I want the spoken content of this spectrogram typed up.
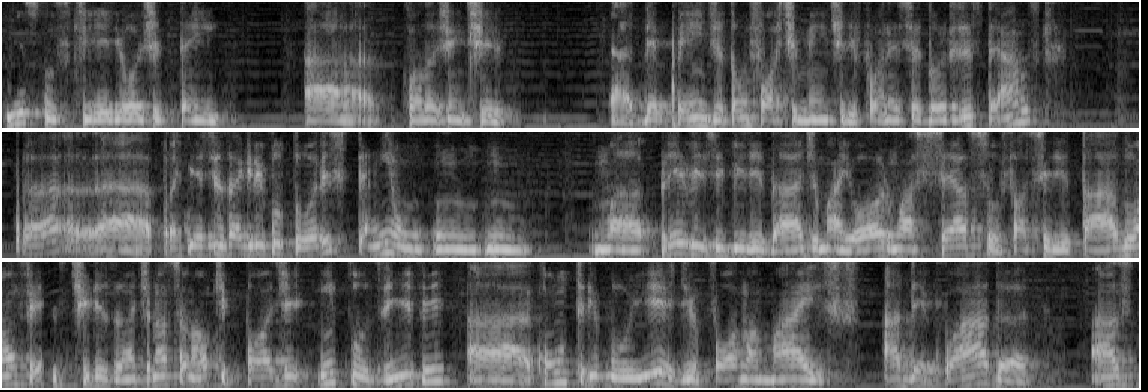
riscos que ele hoje tem ah, quando a gente ah, depende tão fortemente de fornecedores externos, para que esses agricultores tenham um, um, uma previsibilidade maior, um acesso facilitado a um fertilizante nacional que pode, inclusive, ah, contribuir de forma mais adequada às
